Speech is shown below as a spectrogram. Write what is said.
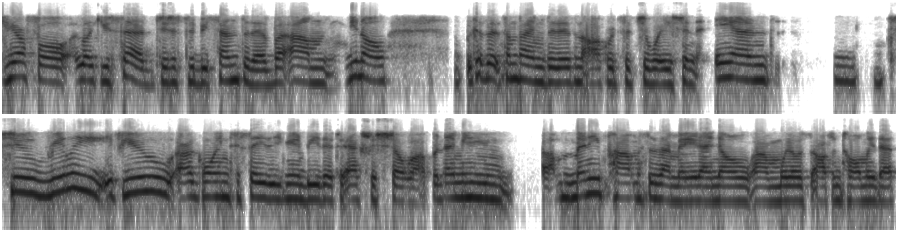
careful, like you said, to just to be sensitive. But um, you know, because it, sometimes it is an awkward situation, and to really, if you are going to say that you're going to be there, to actually show up. And I mean, uh, many promises I made. I know um, widows often told me that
